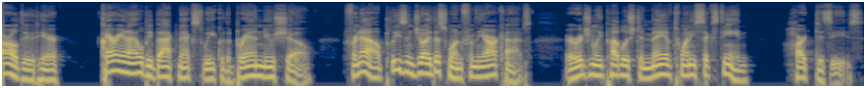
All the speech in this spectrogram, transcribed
Carl Dude here. Carrie and I will be back next week with a brand new show. For now, please enjoy this one from the archives, originally published in May of 2016 Heart Disease.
